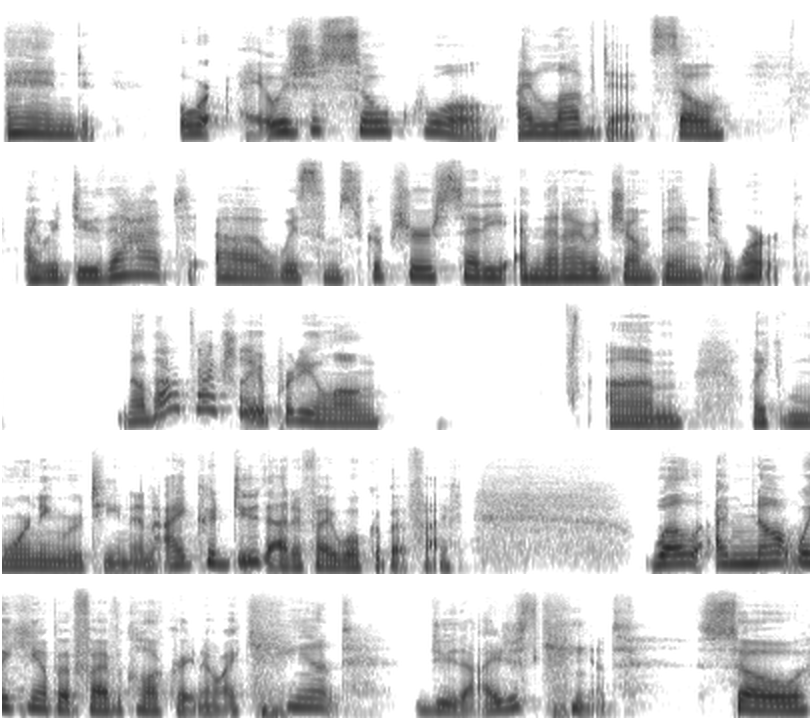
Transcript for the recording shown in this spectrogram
And, or it was just so cool. I loved it. So I would do that uh, with some scripture study and then I would jump into work. Now that's actually a pretty long, um, like morning routine. And I could do that if I woke up at five. Well, I'm not waking up at five o'clock right now. I can't do that. I just can't. So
